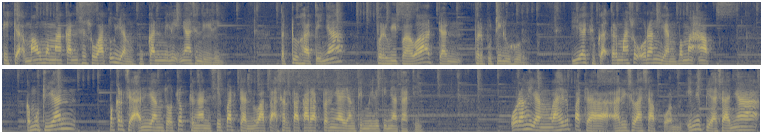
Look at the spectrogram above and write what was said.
tidak mau memakan sesuatu yang bukan miliknya sendiri. Teduh hatinya, berwibawa dan berbudi luhur. Ia juga termasuk orang yang pemaaf. Kemudian pekerjaan yang cocok dengan sifat dan watak serta karakternya yang dimilikinya tadi. Orang yang lahir pada hari Selasa Pon ini biasanya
